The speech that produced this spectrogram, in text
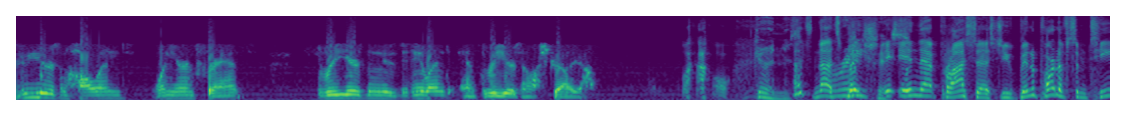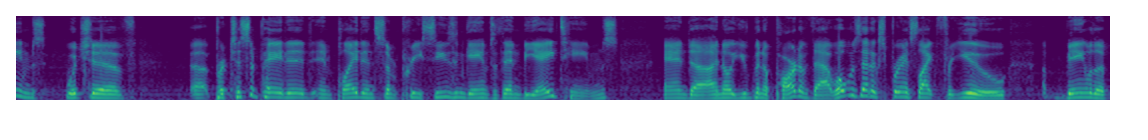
two years in Holland, one year in France, three years in New Zealand, and three years in Australia. Wow. Goodness, That's nuts. Gracious. But in that process, you've been a part of some teams which have uh, participated and played in some preseason games with NBA teams. and uh, I know you've been a part of that. What was that experience like for you, uh, being able to,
